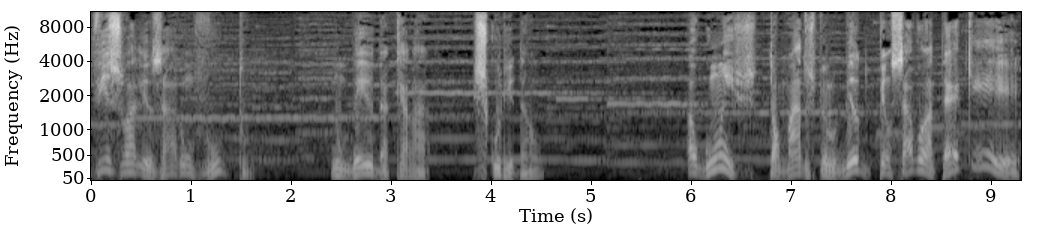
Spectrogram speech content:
visualizaram um vulto no meio daquela escuridão. Alguns, tomados pelo medo, pensavam até que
